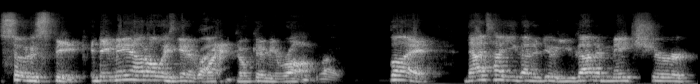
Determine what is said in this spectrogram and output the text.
so to speak. They may not always get it Right. right. Don't get me wrong, Right. but that's how you got to do it. You got to make sure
